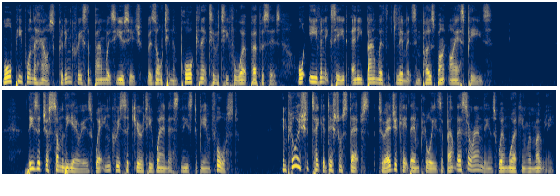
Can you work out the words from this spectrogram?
more people in the house could increase the bandwidth usage, resulting in poor connectivity for work purposes or even exceed any bandwidth limits imposed by ISPs. These are just some of the areas where increased security awareness needs to be enforced. Employers should take additional steps to educate their employees about their surroundings when working remotely.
